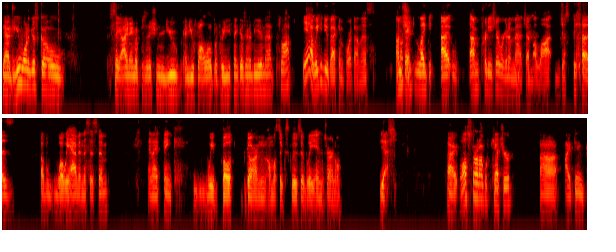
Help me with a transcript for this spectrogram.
Now, do you want to just go say I name a position, you and you follow up with who you think is going to be in that spot? Yeah, we can do back and forth on this. I'm okay. sure, like I, I'm pretty sure we're going to match up a lot just because of what we have in the system, and I think we've both gone almost exclusively internal. Yes. All right. Well, I'll start off with catcher. Uh, I think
